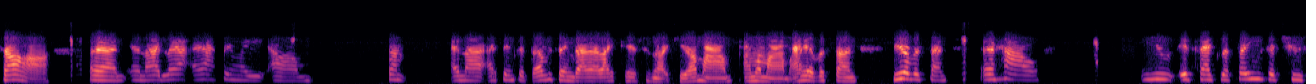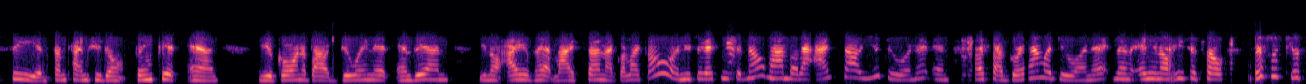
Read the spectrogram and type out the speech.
saw, and and I laughingly um, some, and I, I think that the other thing that I like is like, I'm a mom. I'm a mom. I have a son. You have a son, and how you it's like the things that you see and sometimes you don't think it and you're going about doing it and then you know i have had my son i go like oh and he said he said no mom but i, I saw you doing it and i saw grandma doing it and and you know he said so this was just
